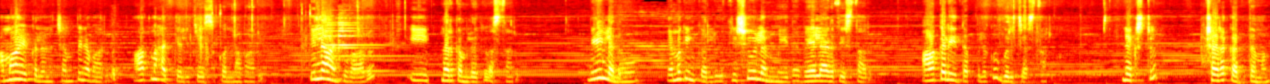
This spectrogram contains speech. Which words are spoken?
అమాయకులను చంపినవారు ఆత్మహత్యలు చేసుకున్నవారు ఇలాంటి వారు ఈ నరకంలోకి వస్తారు. వీళ్ళను యమకింకర్లు త్రిశూలం మీద వేలాడతీస్తారు. ఆకలి దప్పులకు గురి చేస్తారు. నెక్స్ట్ క్షరకర్దమం.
